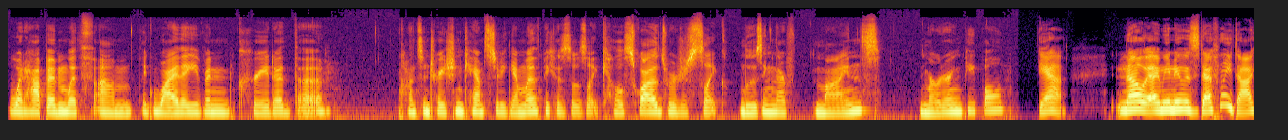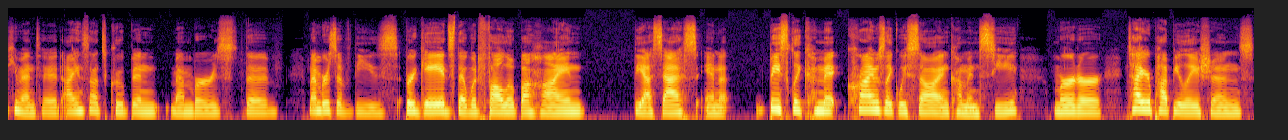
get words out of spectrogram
what happened with um like why they even created the concentration camps to begin with because those like kill squads were just like losing their minds, murdering people. Yeah. No, I mean, it was definitely documented. Einsatzgruppen members, the members of these brigades that would follow behind the SS and uh, basically commit crimes like we saw in Come and See, murder entire populations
